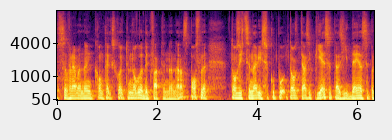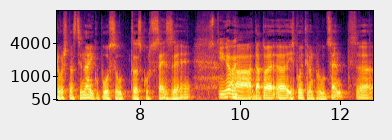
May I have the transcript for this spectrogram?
съвременен контекст, който е много адекватен на нас. После този сценарий се купува, тази пиеса, тази идея се превръща на сценарий, купува се от Скорсезе. Стига, бе. А, да, той е изпълнителен продуцент а,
